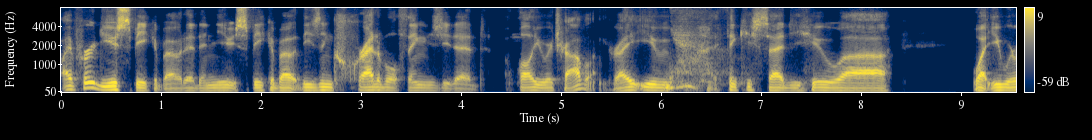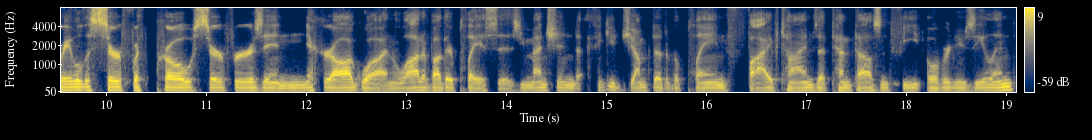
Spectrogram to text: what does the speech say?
I've heard you speak about it and you speak about these incredible things you did while you were traveling, right? You, yeah. I think you said you, uh, what you were able to surf with pro surfers in Nicaragua and a lot of other places. You mentioned, I think you jumped out of a plane five times at 10,000 feet over New Zealand.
